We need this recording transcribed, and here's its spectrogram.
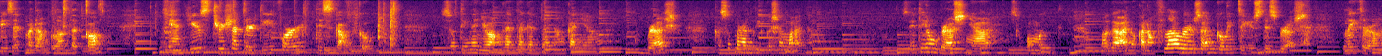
visit madamglam.com and use Trisha30 for discount code. So, tingnan nyo, ang ganda-ganda ng kanyang brush. Kaso parang di ko siya maano. So, ito yung brush niya. So, kung mag, mag-ano ka ng flower, so I'm going to use this brush later on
